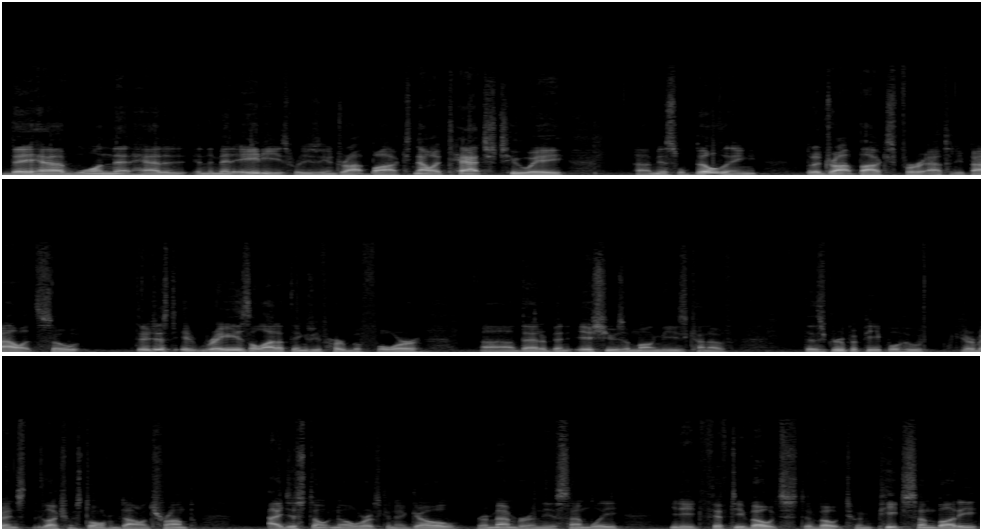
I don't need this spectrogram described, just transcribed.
They have one that had it in the mid 80s, we're using a drop box, now attached to a uh, municipal building, but a drop box for absentee ballots. So they just, it raised a lot of things we've heard before uh, that have been issues among these kind of, this group of people who revenge the election was stolen from Donald Trump. I just don't know where it's going to go. Remember, in the assembly, you need 50 votes to vote to impeach somebody.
